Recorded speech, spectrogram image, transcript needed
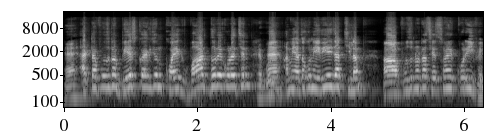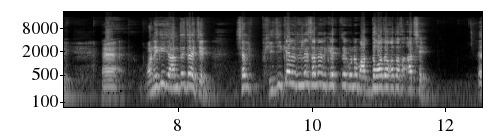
একটা প্রশ্ন বেশ কয়েকজন কয়েকবার ধরে করেছেন। হ্যাঁ, আমি এতক্ষণ এড়িয়ে যাচ্ছিলাম প্রশ্নটা শেষ সময় করেই ফেলি। অনেকেই জানতে চাইছেন স্যার ফিজিক্যাল রিলেশনের ক্ষেত্রে কোনো বাধ্যবাধকতা আছে?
